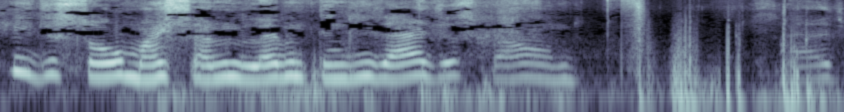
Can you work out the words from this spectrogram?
He just sold my 7 Eleven thingies that I just found. Sad.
